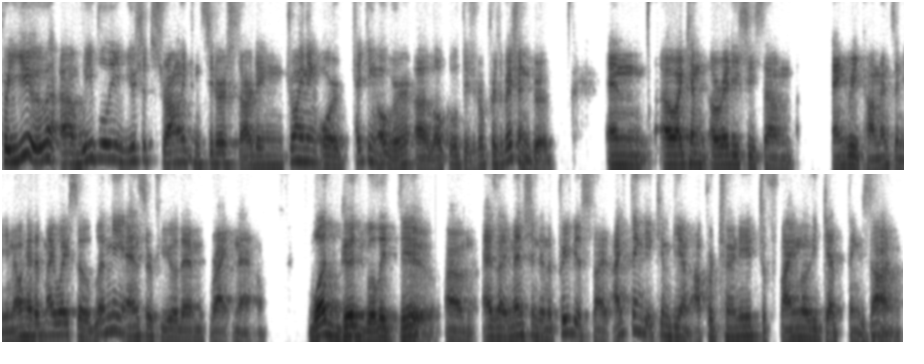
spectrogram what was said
for you, uh, we believe you should strongly consider starting, joining, or taking over a local digital preservation group. And oh, I can already see some angry comments and email headed my way. So let me answer a few of them right now. What good will it do? Um, as I mentioned in the previous slide, I think it can be an opportunity to finally get things done.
